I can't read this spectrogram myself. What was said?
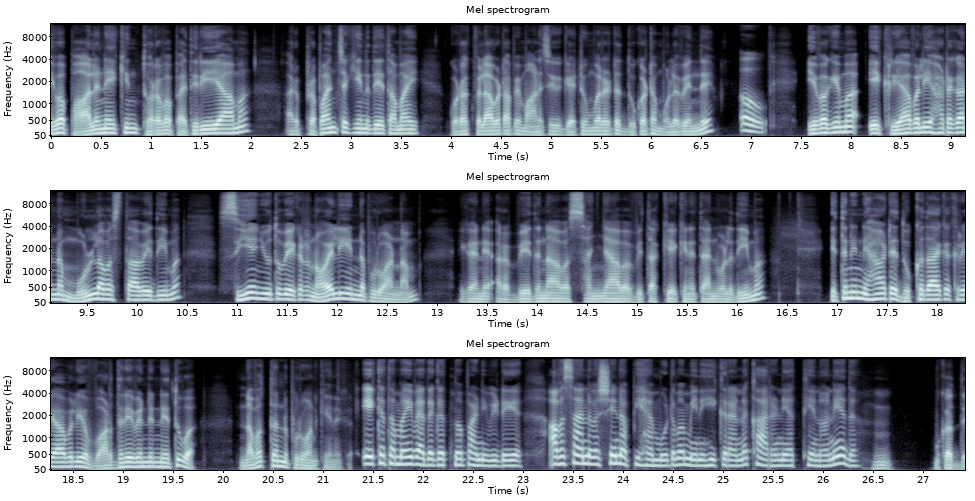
ඒවා පාලනයකින් තොරව පැතිරී යාම අර ප්‍රපංච කියන දේ තමයි ගොඩක් වෙලාවට අපේ මානසික ගැටුම් වලට දුකට මුල වෙන්නේ. ඔව්. ඒ වගේම ඒ ක්‍රියාවලිය හටගන්න මුල් අවස්ථාවේදීම සියෙන් යුතුව ඒකට නොයලී ඉන්න පුරුවන් නම් ඒ කියන්නේ අර වේදනාව සංඥාව විතක්කය කියන තැන්වලදීම එතනින් එහාට දුක්ඛදායක ක්‍රියාවලිය වර්ධනය වෙන්නේ නැතුව නවත්තන්න පුරුවන් කියන එක. ඒක තමයි වැදගත්ම පණිවිඩය. අවසාන වශයෙන් අපි හැමෝටම මෙනෙහි කරන්න කාරණයක් තියෙනවා නේද? මොකද්ද?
